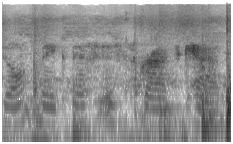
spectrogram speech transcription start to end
Don't make this a Scratch Cat.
